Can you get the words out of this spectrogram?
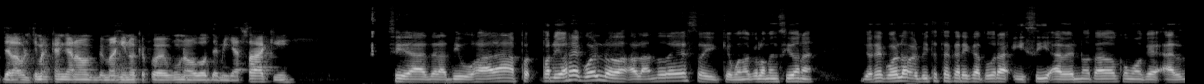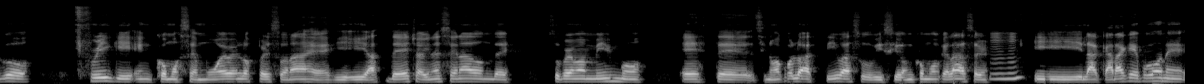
de las últimas que han ganado? Me imagino que fue una o dos de Miyazaki. Sí, de, las dibujadas. Pero, yo recuerdo, hablando de eso, y qué bueno que lo menciona, yo recuerdo haber visto esta caricatura y sí haber notado como que algo freaky en cómo se mueven los personajes. Y, y de hecho hay una escena donde Superman mismo este, si no me acuerdo, activa su visión como que láser. Y la cara que pone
